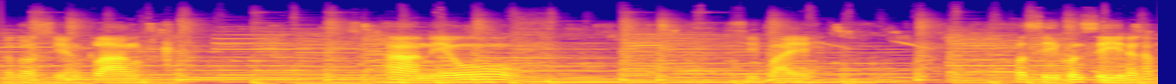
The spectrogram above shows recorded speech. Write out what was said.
แล้วก็เสียงกลาง 15 นิ้วสี่ใบก็4คูณ4นะครับ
